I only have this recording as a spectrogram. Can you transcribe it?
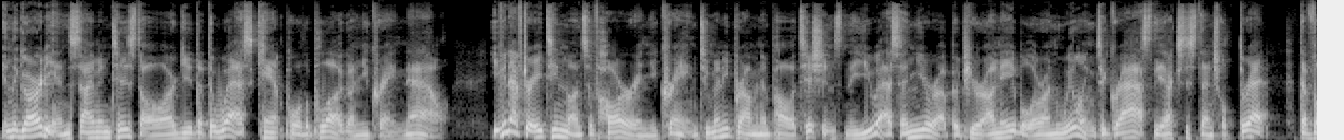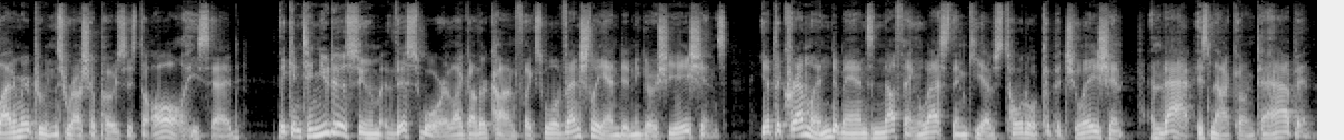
In The Guardian, Simon Tisdall argued that the West can't pull the plug on Ukraine now. Even after 18 months of horror in Ukraine, too many prominent politicians in the US and Europe appear unable or unwilling to grasp the existential threat that Vladimir Putin's Russia poses to all, he said. They continue to assume this war, like other conflicts, will eventually end in negotiations, Yet the Kremlin demands nothing less than Kiev's total capitulation, and that is not going to happen.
